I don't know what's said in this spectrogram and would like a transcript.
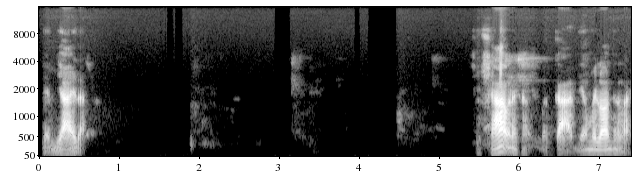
เตรียมย้ายละ เช้านะครับ อากาศยังไม่ร้อนเท่าไหร่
